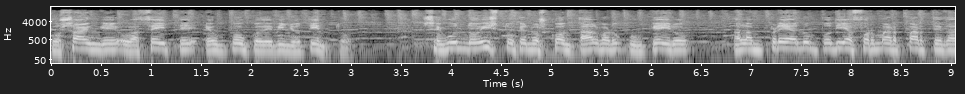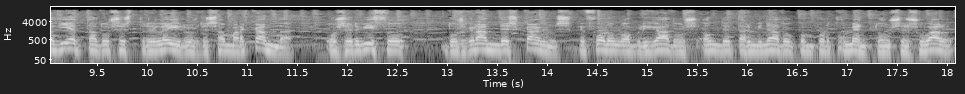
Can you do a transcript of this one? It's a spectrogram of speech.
co sangue, o aceite e un pouco de viño tinto. Segundo isto que nos conta Álvaro Cunqueiro, a lamprea non podía formar parte da dieta dos estreleiros de Samarcanda, o servizo dos grandes cans que foron obrigados a un determinado comportamento sexual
